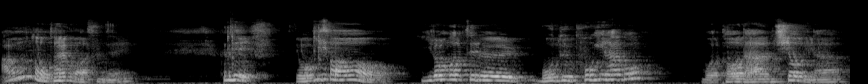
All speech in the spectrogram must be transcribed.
아무것도 못 할 것 같은데. 근데 여기서 이런 것들을 모두 포기를 하고 뭐 더 나은 취업이나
